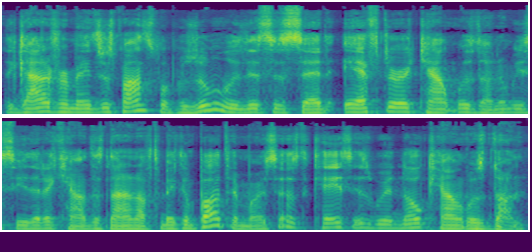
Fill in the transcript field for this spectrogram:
the ganef remains responsible. Presumably, this is said after a count was done, and we see that a count is not enough to make him potter. Mar says the case is where no count was done.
